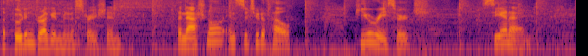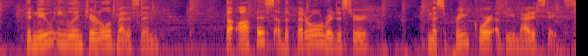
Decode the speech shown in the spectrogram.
the Food and Drug Administration, the National Institute of Health, Pew Research, CNN, the New England Journal of Medicine, the Office of the Federal Register, and the Supreme Court of the United States.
